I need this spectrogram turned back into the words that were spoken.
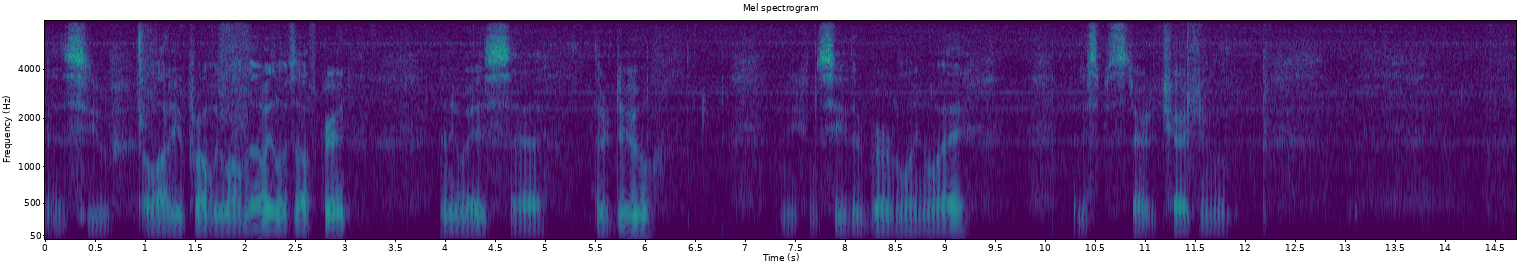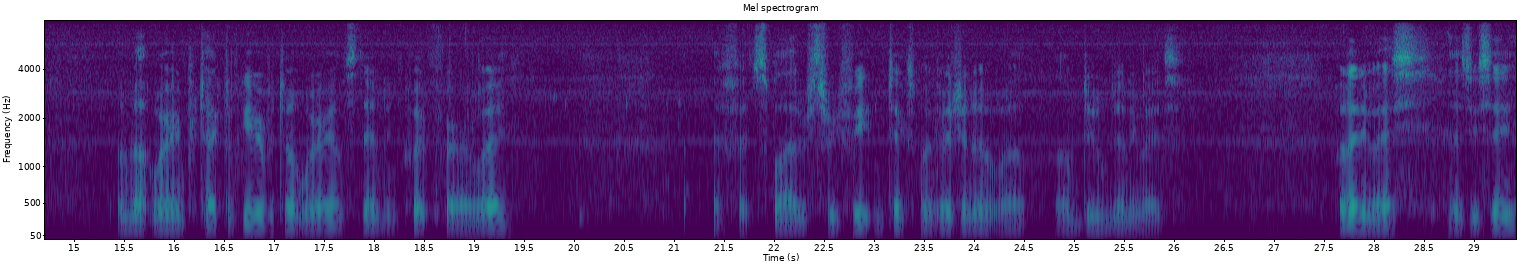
as you, a lot of you probably well know, he lives off grid. Anyways, uh, they're due you can see they're burbling away. I just started charging them. I'm not wearing protective gear, but don't worry, I'm standing quite far away. If it splatters three feet and takes my vision out, well, I'm doomed anyways. But anyways, as you see,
